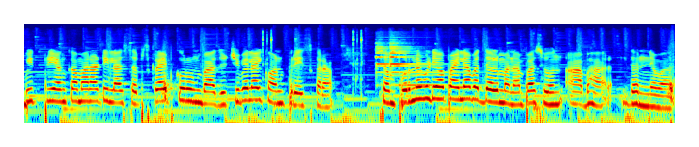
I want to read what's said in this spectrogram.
विथ प्रियांका मराठीला सबस्क्राईब करून बाजूची बेल आयकॉन प्रेस करा. संपूर्ण व्हिडिओ पाहिल्याबद्दल मनापासून आभार. धन्यवाद.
